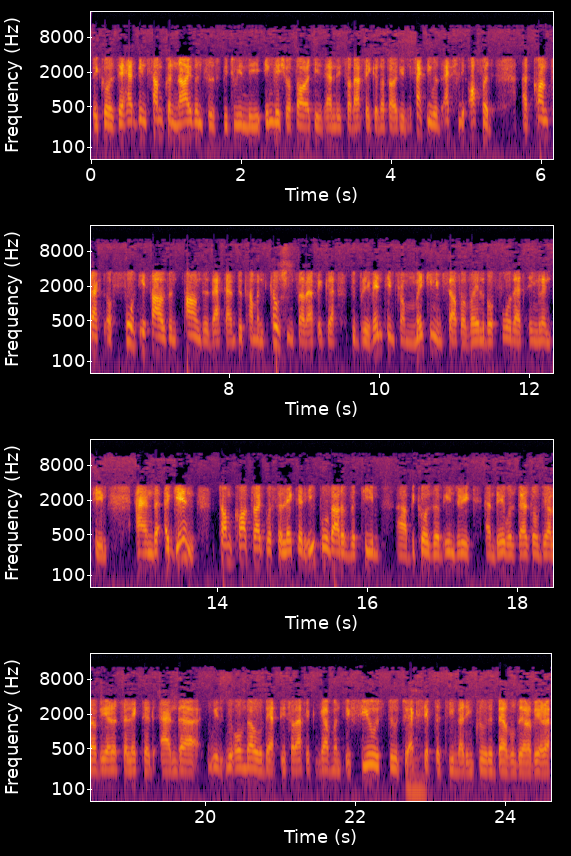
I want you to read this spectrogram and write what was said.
because there had been some connivances between the English authorities and the South African authorities. In fact, he was actually offered a contract of 40,000 pounds at that time to come and coach in South Africa to prevent him from making himself available for that England team. And again, Tom Cartwright was selected. He pulled out of the team uh, because of injury, and there was Basil D'Oliveira selected. And uh, we, we, all know that the South African government refused to, to accept a team that included Basil D'Oliveira,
